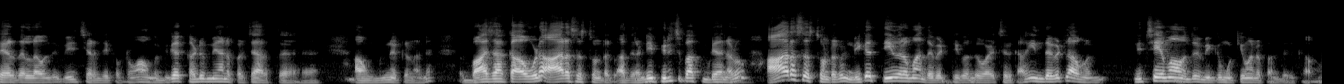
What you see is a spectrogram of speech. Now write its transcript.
தேர்தலில் வந்து வீழ்ச்சி அடைஞ்சதுக்கப்புறமா அவங்க மிக கடுமையான பிரச்சாரத்தை அவங்க முன்னெடுக்கிறாங்க பாஜகவோட ஆர்எஸ்எஸ் தொண்டர்கள் அது ரெண்டையும் பிரித்து பார்க்க முடியாதுனாலும் ஆர்எஸ்எஸ் தொண்டர்கள் மிக தீவிரமாக அந்த வெற்றிக்கு வந்து உழைச்சிருக்காங்க. இந்த வெற்றியில் அவங்க நிச்சயமாக வந்து மிக முக்கியமான பங்கு இருக்கு அவங்க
